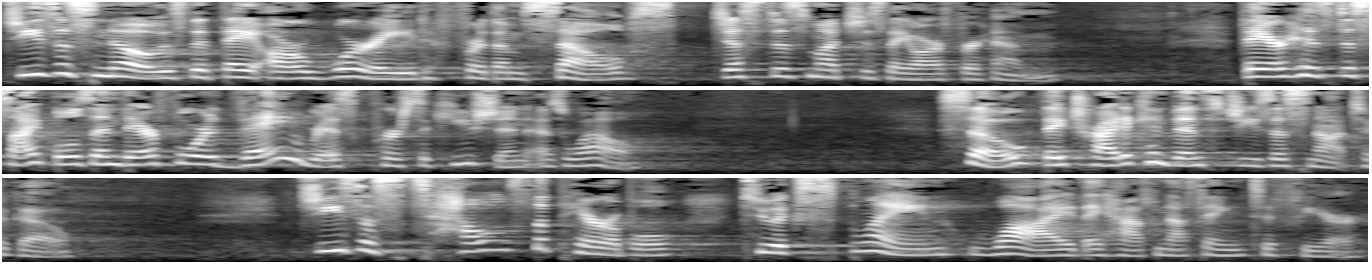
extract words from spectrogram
Jesus knows that they are worried for themselves just as much as they are for him. They are his disciples and therefore they risk persecution as well. So they try to convince Jesus not to go. Jesus tells the parable to explain why they have nothing to fear.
